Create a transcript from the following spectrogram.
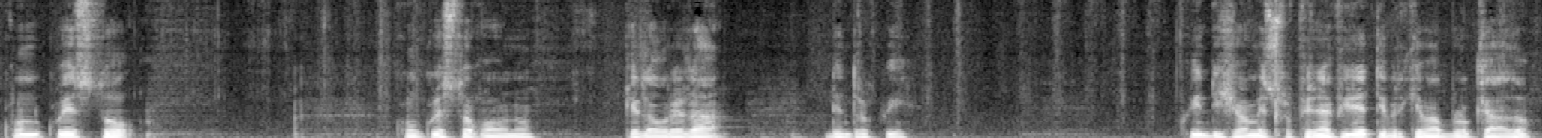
Con questo con questo cono che lavorerà dentro qui. Quindi ci ho messo freno a filetti perché va bloccato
